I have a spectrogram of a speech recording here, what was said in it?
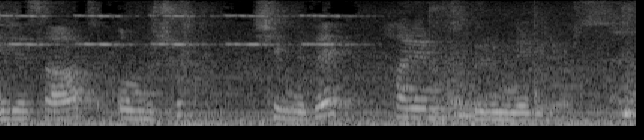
Gece saat 10.30. Şimdi de harem bölümüne giriyoruz.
